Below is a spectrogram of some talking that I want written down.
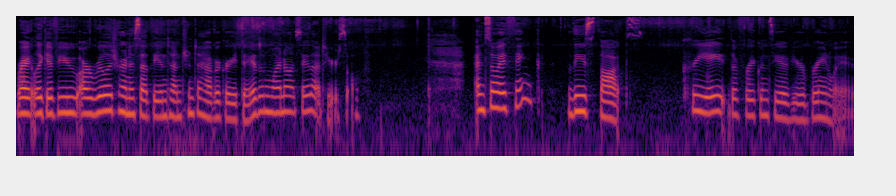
right? Like, if you are really trying to set the intention to have a great day, then why not say that to yourself? And so I think these thoughts create the frequency of your brainwave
